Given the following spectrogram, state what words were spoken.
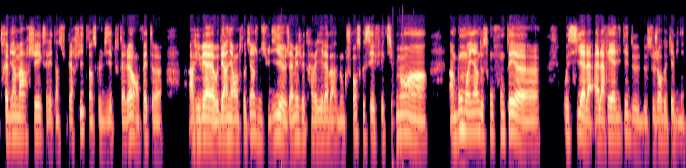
très bien marcher, que ça allait être un super fit, enfin, ce que je disais tout à l'heure, en fait, arrivé au dernier entretien, je me suis dit, jamais je vais travailler là-bas. Donc, je pense que c'est effectivement un, un, bon moyen de se confronter aussi à la, à la réalité de, de, ce genre de cabinet.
